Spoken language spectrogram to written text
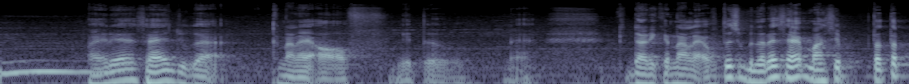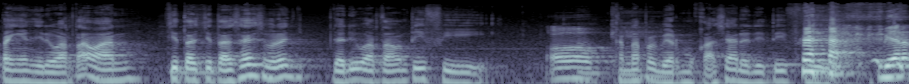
Hmm. Akhirnya saya juga kena layoff gitu. Nah, dari kena layoff itu sebenarnya saya masih tetap pengen jadi wartawan. Cita-cita saya sebenarnya jadi wartawan TV. Oh, Kenapa biar muka saya ada di TV? biar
